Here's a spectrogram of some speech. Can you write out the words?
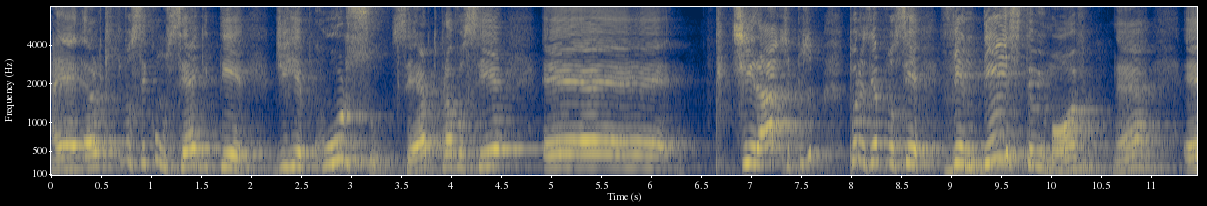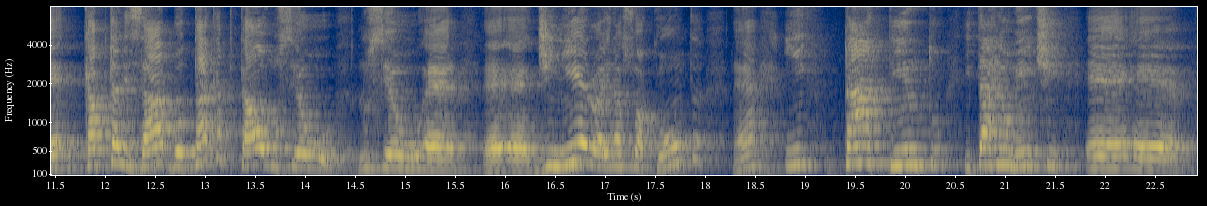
é, é, o que, que você consegue ter de recurso, certo? Para você é, tirar, por exemplo, você vender esse teu imóvel, né? É, capitalizar, botar capital no seu, no seu é, é, é dinheiro aí na sua conta, né? E tá atento e tá realmente é, é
